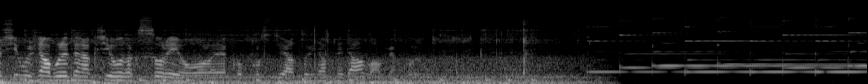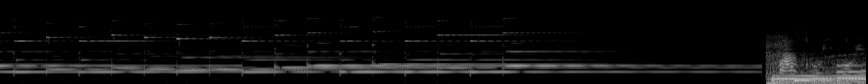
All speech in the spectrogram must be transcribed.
Hoši, možná budete na křivo, tak sorry, jo, ale jako prostě já to jinak nedávám, jako jo. Pátku výpověď.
